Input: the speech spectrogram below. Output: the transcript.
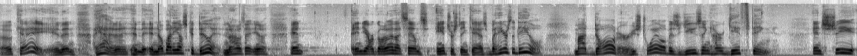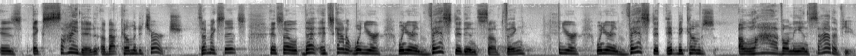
Okay, and then yeah, and, and, and nobody else could do it, and I was you know, and and y'all are going, oh, that sounds interesting, Cass. But here's the deal: my daughter, who's 12, is using her gifting, and she is excited about coming to church. Does that make sense? And so that it's kind of when you're when you're invested in something, when you're when you're invested, it becomes alive on the inside of you.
